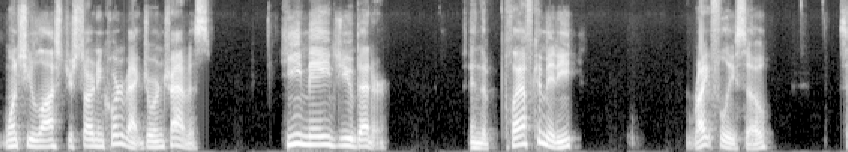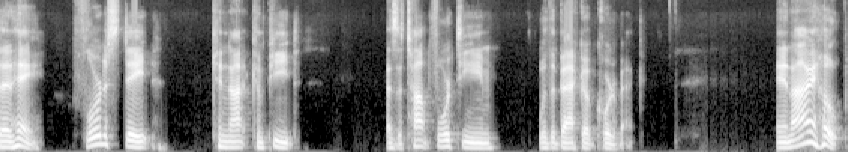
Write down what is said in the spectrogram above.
once you lost your starting quarterback, Jordan Travis. He made you better. And the playoff committee, rightfully so, said, hey, Florida State cannot compete as a top four team with a backup quarterback. And I hope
